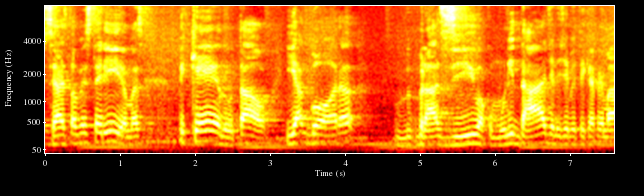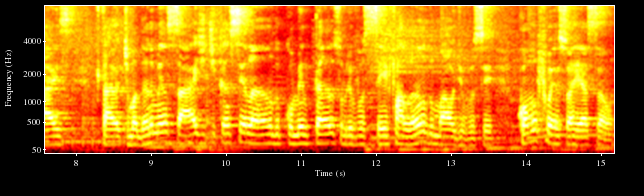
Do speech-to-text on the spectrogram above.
sociais, talvez teria, mas pequeno tal. E agora, Brasil, a comunidade LGBTQIA+, está te mandando mensagem, te cancelando, comentando sobre você, falando mal de você. Como foi a sua reação?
